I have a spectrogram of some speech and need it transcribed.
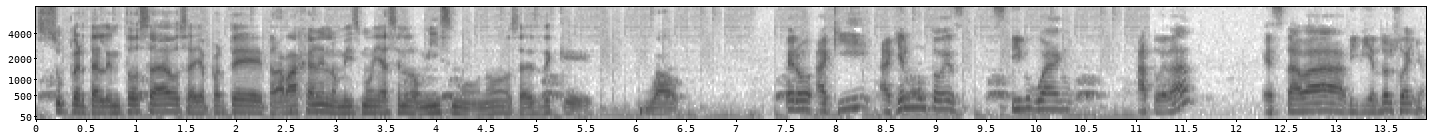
súper talentosa, o sea, y aparte trabajan en lo mismo y hacen lo mismo, ¿no? O sea, es de que, wow. Pero aquí, aquí el punto es, Steve Wang, a tu edad, estaba viviendo el sueño.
